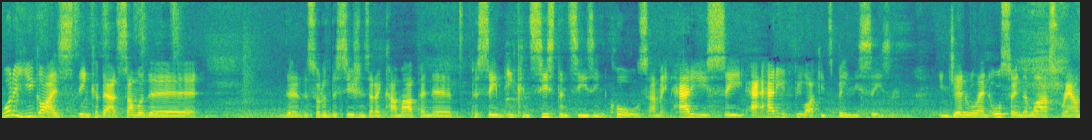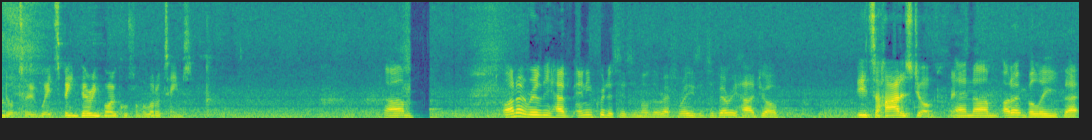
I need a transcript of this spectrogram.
what do you guys think about some of the, the the sort of decisions that have come up and the perceived inconsistencies in calls? I mean, how do you see? How, how do you feel like it's been this season in general, and also in the last round or two, where it's been very vocal from a lot of teams? Um, I don't really have any criticism of the referees. It's a very hard job. It's a hardest job. And um, I don't believe that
